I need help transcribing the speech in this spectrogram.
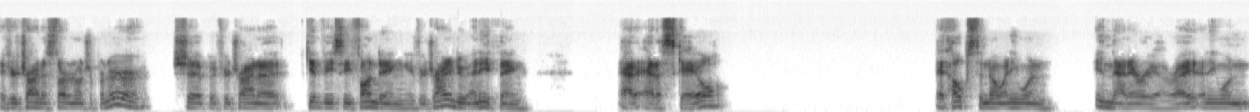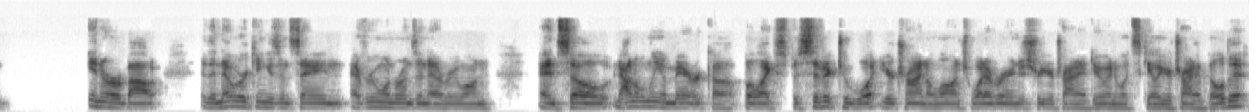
if you're trying to start an entrepreneurship, if you're trying to get VC funding, if you're trying to do anything at, at a scale, it helps to know anyone in that area, right? Anyone in or about. The networking is insane. Everyone runs into everyone. And so not only America, but like specific to what you're trying to launch, whatever industry you're trying to do and what scale you're trying to build it,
